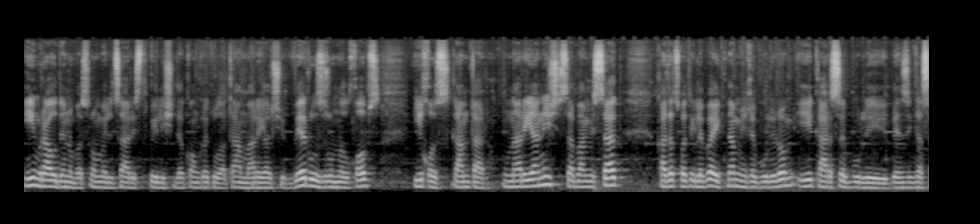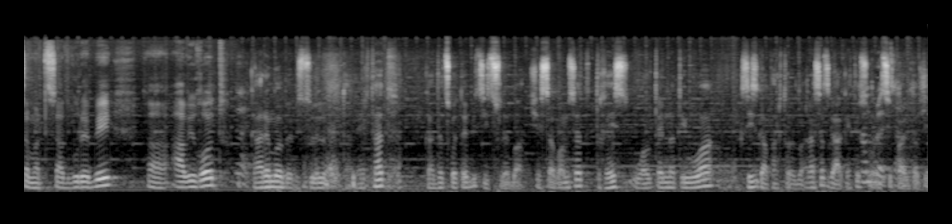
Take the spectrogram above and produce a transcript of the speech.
იმ რაოდენობას რომელიც არის თბილისში და კონკრეტულად ამ არეალში ვერ უზრუნველყოფს იყოს გამტარ უნარიანი, შესაბამისად გადაწყვეტილება იქნა მიღებული, რომ იქ არსებული бенზინგასამართლის ადგურები ავიღოთ გარემოებების ცვლილებებთან ერთად გადაწყვეტებიც იცვლება. შესაბამისად, დღეს უალტერნატივოა გზის გაფართოება, რასაც გააკეთებს მუნიციპალიტეტი.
